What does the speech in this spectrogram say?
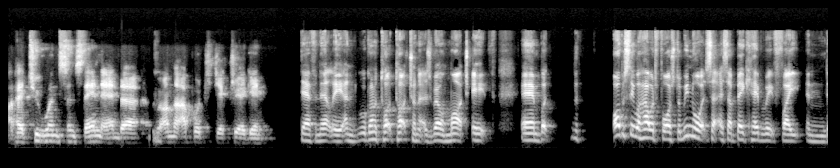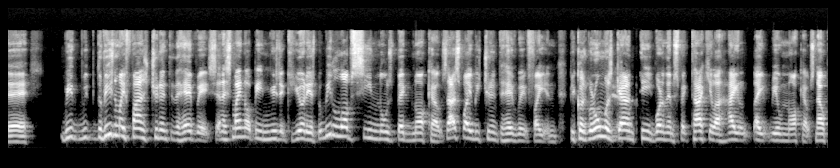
I've had two wins since then, and uh, we're on the upward trajectory again. Definitely, and we're going to touch on it as well, March eighth. Um, but the, obviously with Howard Foster, we know it's a, it's a big heavyweight fight, and uh, we, we the reason why fans tune into the heavyweights, and this might not be music to your ears, but we love seeing those big knockouts. That's why we tune into heavyweight fighting because we're almost Yeah. guaranteed one of them spectacular highlight real knockouts. Now,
